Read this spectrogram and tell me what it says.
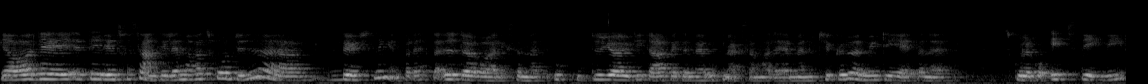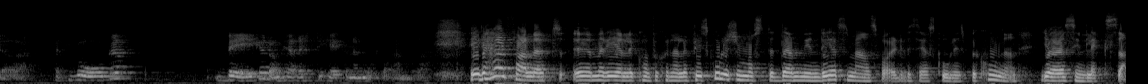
ja det, det är ett intressant dilemma. Vad tror du är lösningen på detta? Utöver liksom att du gör ju ditt arbete med att uppmärksamma det, men tycker du att myndigheterna skulle gå ett steg vidare. Att våga väga de här rättigheterna mot varandra. I det här fallet, eh, när det gäller konfessionella friskolor, så måste den myndighet som är ansvarig, det vill säga Skolinspektionen, göra sin läxa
